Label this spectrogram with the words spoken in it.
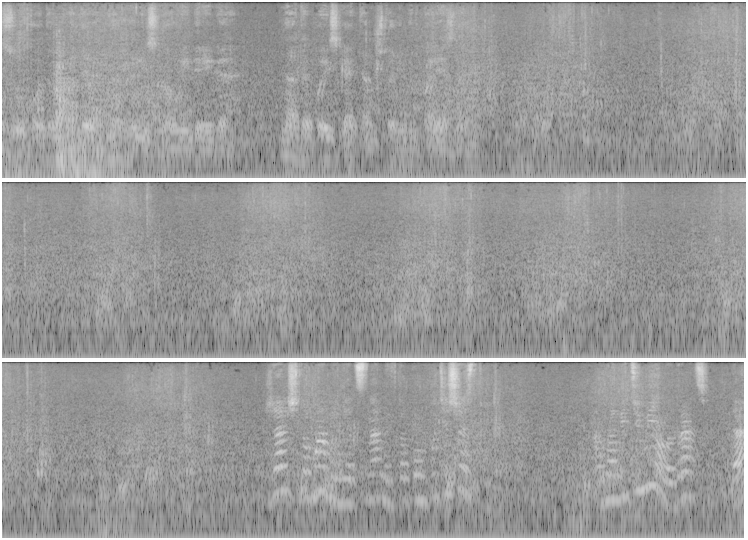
С уходом воды обнажились новые берега. Надо поискать там что-нибудь полезное. Жаль, что мамы нет с нами в таком путешествии. Она ведь умела драться, да?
